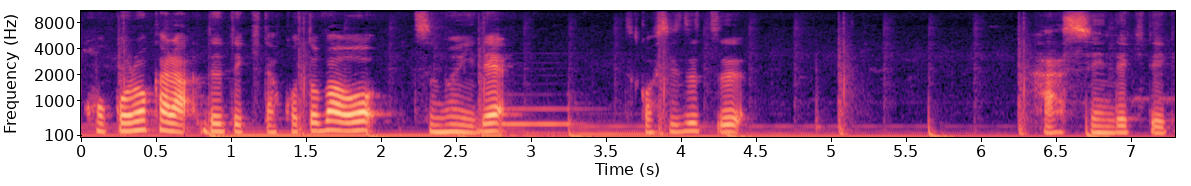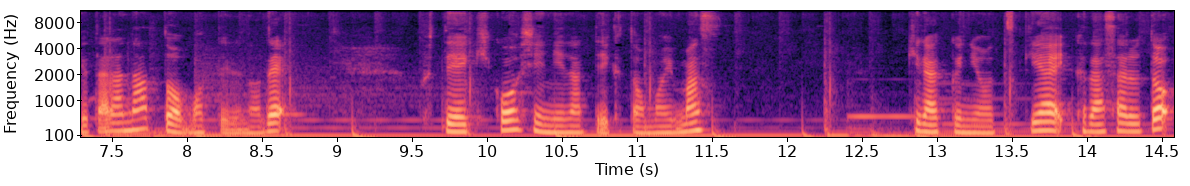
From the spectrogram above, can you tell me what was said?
心から出てきた言葉を紡いで少しずつ発信できていけたらなと思っているので不定期更新になっていくと思います。気楽にお付き合いくださると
